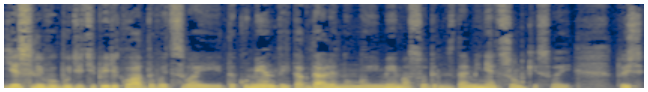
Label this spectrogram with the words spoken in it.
Если вы будете перекладывать свои документы и так далее, но мы имеем особенность, да, менять сумки свои. То есть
